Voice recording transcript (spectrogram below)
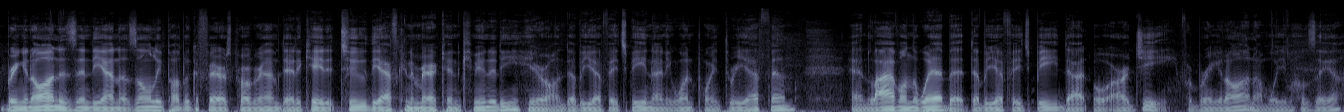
Bring It On is Indiana's only public affairs program dedicated to the African American community here on WFHB 91.3 FM and live on the web at WFHB.org. For Bring It On, I'm William Hosea.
